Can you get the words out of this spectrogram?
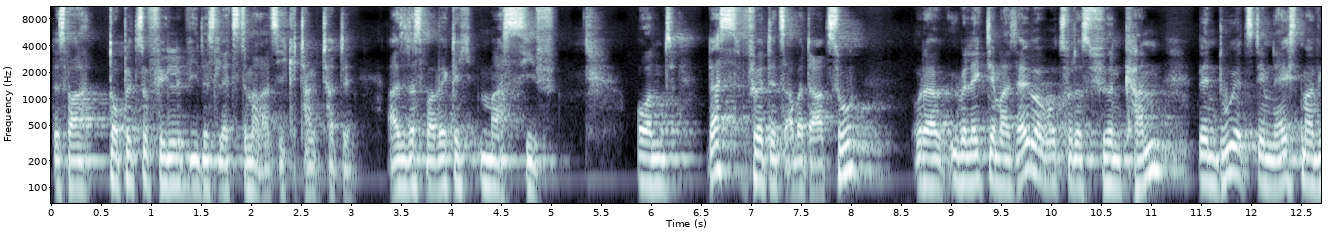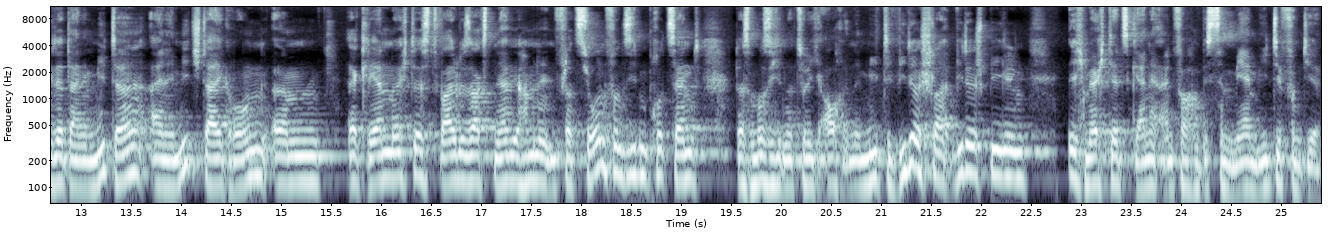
Das war doppelt so viel wie das letzte Mal, als ich getankt hatte. Also das war wirklich massiv. Und das führt jetzt aber dazu, oder überleg dir mal selber, wozu das führen kann, wenn du jetzt demnächst mal wieder deinem Mieter eine Mietsteigerung ähm, erklären möchtest, weil du sagst, ja, wir haben eine Inflation von sieben Prozent, das muss ich natürlich auch in der Miete widerspiegeln. Ich möchte jetzt gerne einfach ein bisschen mehr Miete von dir.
